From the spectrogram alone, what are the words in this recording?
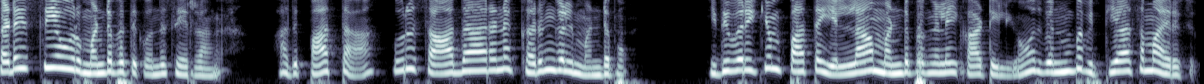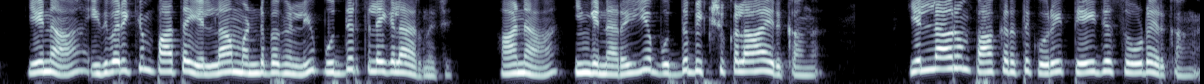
கடைசியா ஒரு மண்டபத்துக்கு வந்து சேர்றாங்க. அது பார்த்தா ஒரு சாதாரண கருங்கல் மண்டபம். இதுவரைக்கும் பார்த்த எல்லா மண்டபங்களை காட்டிலையும் அது ரொம்ப வித்தியாசமாக இருக்கு. ஏன்னா இதுவரைக்கும் பார்த்த எல்லா மண்டபங்கள்லையும் புத்தர் சிலைகளாக இருந்துச்சு. ஆனால் இங்கே நிறைய புத்த பிக்ஷுக்களாக இருக்காங்க. எல்லாரும் பார்க்கறதுக்கு ஒரே தேஜஸோட இருக்காங்க.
